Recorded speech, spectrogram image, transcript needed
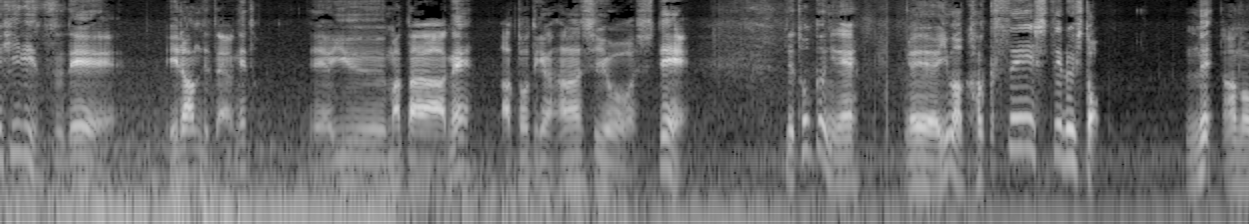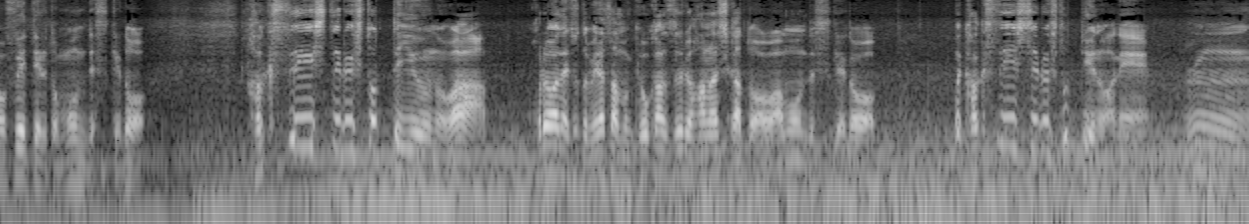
金比率で選んでたよね、と。えいう、またね、圧倒的な話をして、で、特にね、えー今覚醒してる人、ね、あの、増えてると思うんですけど、覚醒してる人っていうのは、これはね、ちょっと皆さんも共感する話かとは思うんですけど、やっぱり覚醒してる人っていうのはね、うーん、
